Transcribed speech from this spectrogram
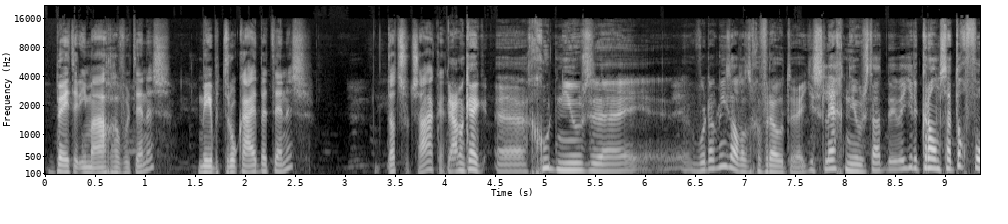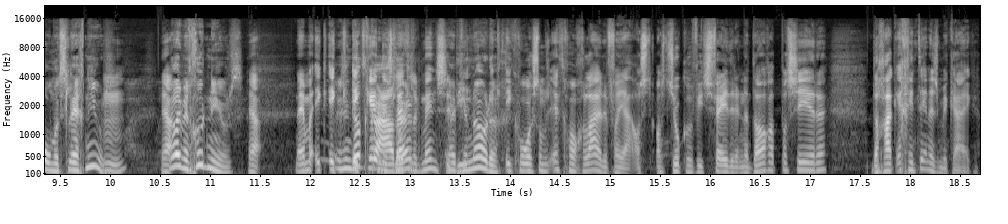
Beter imago voor tennis. Meer betrokkenheid bij tennis. Dat soort zaken. Ja, maar kijk, eh, goed nieuws eh, wordt ook niet altijd gevroten, weet je. Slecht nieuws staat, weet je, de krant staat toch vol met slecht nieuws. Mm. Ja. Nooit met goed nieuws. Nee, maar ik, ik, Dus ik dat ken dus letterlijk mensen heb die... nodig. Ik hoor soms echt gewoon geluiden van ja, als, als Djokovic, Federer en Nadal gaat passeren, dan ga ik echt geen tennis meer kijken.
